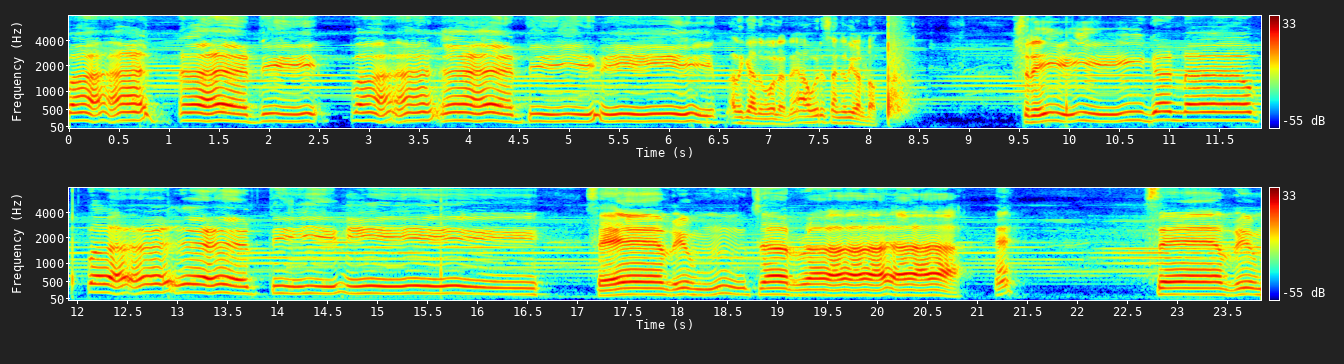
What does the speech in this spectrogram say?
പതി അതൊക്കെ അതുപോലെ തന്നെ. ആ ഒരു സംഗതി കണ്ടോ? ശ്രീഗണപതി നീ സേവിം ഏ? സേവിം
